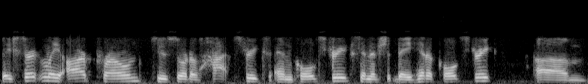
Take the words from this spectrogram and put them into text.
they certainly are prone to sort of hot streaks and cold streaks. And if they hit a cold streak, um,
